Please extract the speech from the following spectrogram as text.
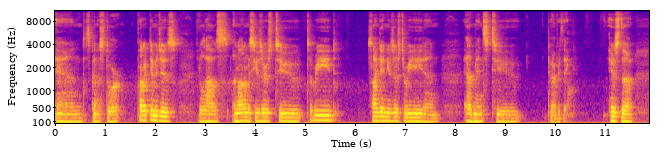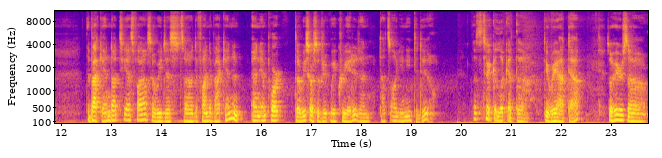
and it's going to store product images it allows anonymous users to to read signed in users to read and admins to do everything here's the the backend.ts file so we just uh, define the backend and, and import the resources we created, and that's all you need to do. Let's take a look at the, the React app. So here's, uh,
